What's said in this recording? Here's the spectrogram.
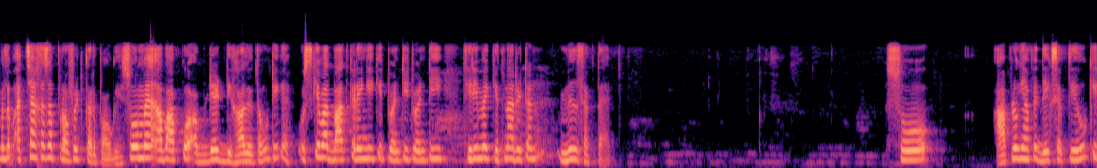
मतलब अच्छा खासा प्रॉफिट कर पाओगे। सो so, मैं अब आपको अपडेट दिखा देता हूँ ठीक है? उसके बाद बात करेंगे कि 2023 में कितना रिटर्न मिल सकता है। सो so, आप लोग यहाँ पे देख सकते हो कि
